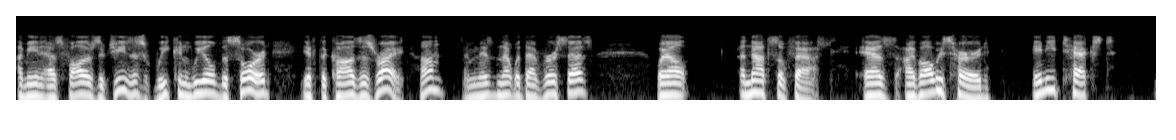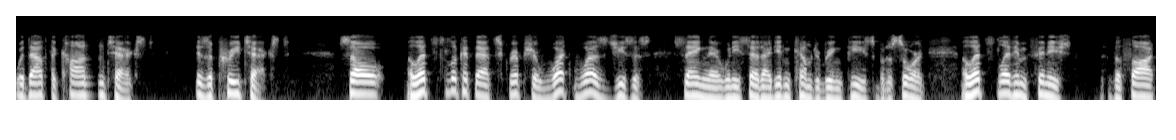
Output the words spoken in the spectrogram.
I mean, as followers of Jesus, we can wield the sword if the cause is right, huh? I mean, isn't that what that verse says? Well, uh, not so fast. As I've always heard, any text without the context is a pretext. So let's look at that scripture. What was Jesus saying there when he said, I didn't come to bring peace, but a sword? Let's let him finish the thought,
